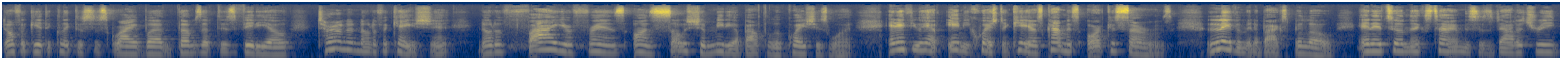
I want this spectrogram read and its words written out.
Don't forget to click the subscribe button, thumbs up this video, turn on the notification, notify your friends on social media about the loquacious one. And if you have any questions, cares, comments, or concerns, leave them in the box below. And until next time, this is Dollar Tree.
